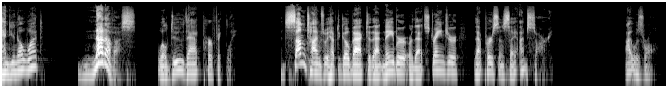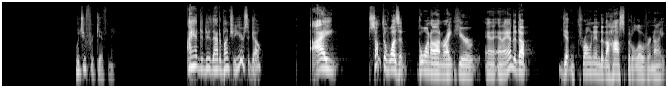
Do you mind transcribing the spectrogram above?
And you know what? None of us will do that perfectly. And sometimes we have to go back to that neighbor or that stranger, that person, and say, I'm sorry. I was wrong. Would you forgive me? I had to do that a bunch of years ago. I something wasn't going on right here, and, and I ended up getting thrown into the hospital overnight.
